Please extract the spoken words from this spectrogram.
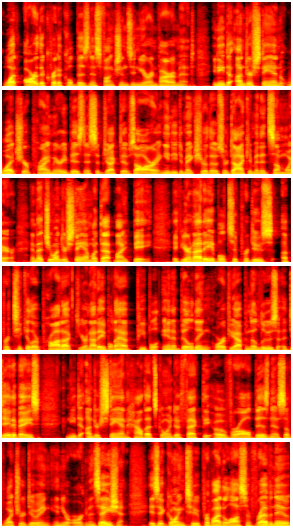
What are the critical business functions in your environment? You need to understand what your primary business objectives are, and you need to make sure those are documented somewhere and that you understand what that might be. If you're not able to produce a particular product, you're not able to have people in a building, or if you happen to lose a database, you need to understand how that's going to affect the overall business of what you're doing in your organization. Is it going to provide a loss of revenue?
